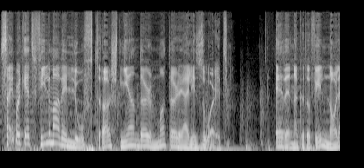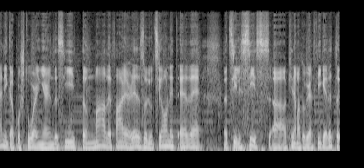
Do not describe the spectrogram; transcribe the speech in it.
sa i përket filmave lufte është një ndër më të realizuarit. edhe në këtë film Nolan i ka kushtuar një rëndësi të madhe fare rezolucionit edhe cilësisë uh, kinematografike dhe të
